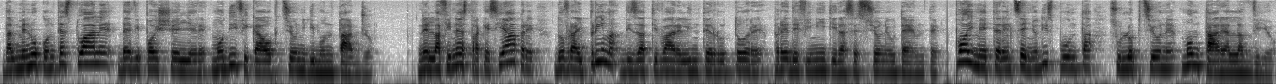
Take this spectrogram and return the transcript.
Dal menu contestuale devi poi scegliere Modifica opzioni di montaggio. Nella finestra che si apre dovrai prima disattivare l'interruttore predefiniti da sessione utente, poi mettere il segno di spunta sull'opzione Montare all'avvio.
